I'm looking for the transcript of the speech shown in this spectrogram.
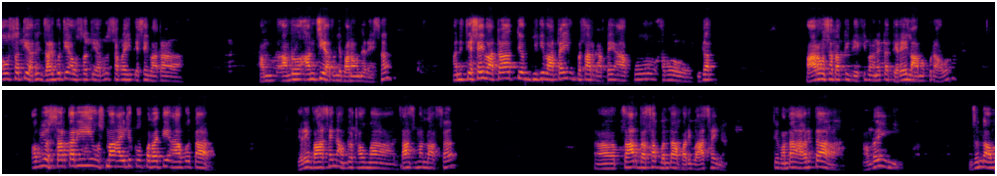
औषधिहरू जडीबुटी औषधिहरू सबै त्यसैबाट हाम हाम्रो आम्चीहरूले बनाउने रहेछ। अनि त्यसैबाट त्यो विधिबाटै उपचार गर्दै आएको अब विगत बाह्रौँ शताब्दीदेखि भने त धेरै लामो कुरा हो। अब यो सरकारी उसमा अहिलेको पद्धति आएको त धेरै भएको छैन हाम्रो ठाउँमा जहाँसम्म लाग्छ। चार दशकभन्दा भरि भएको छैन। त्योभन्दा अगाडि त हाम्रै जुन अब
